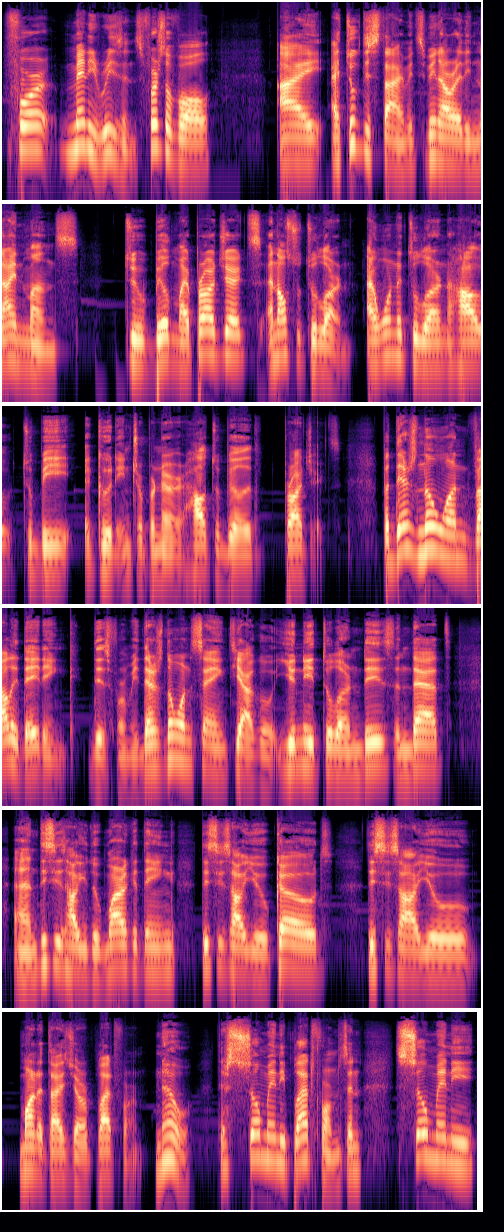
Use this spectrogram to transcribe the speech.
for many reasons. First of all, I, I took this time, it's been already nine months to build my projects and also to learn. I wanted to learn how to be a good entrepreneur, how to build projects. But there's no one validating this for me. There's no one saying, Tiago, you need to learn this and that, and this is how you do marketing, this is how you code, this is how you monetize your platform. No, there's so many platforms and so many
